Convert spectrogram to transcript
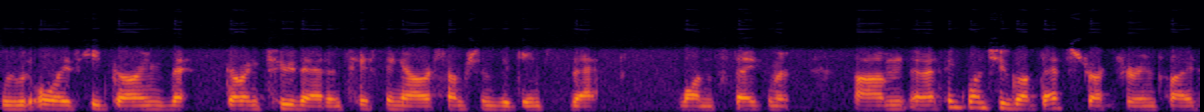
we would always keep going that, going to that and testing our assumptions against that one statement. Um, and I think once you've got that structure in place,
